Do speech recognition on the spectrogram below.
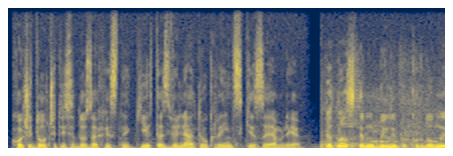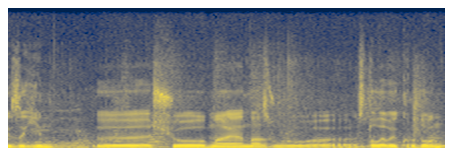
хочуть долучитися до захисників та звільняти українські землі. 15-й мобільний прикордонний загін, е, що має назву е, Сталевий кордон.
